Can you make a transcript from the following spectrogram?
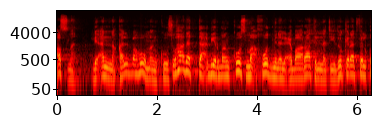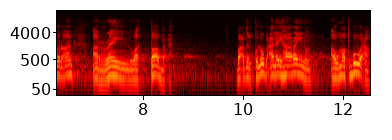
أصلا. لأن قلبه منكوس. وهذا التعبير منكوس مأخوذ من العبارات التي ذكرت في القرآن الرين والطبع. بعض القلوب عليها رين أو مطبوعة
